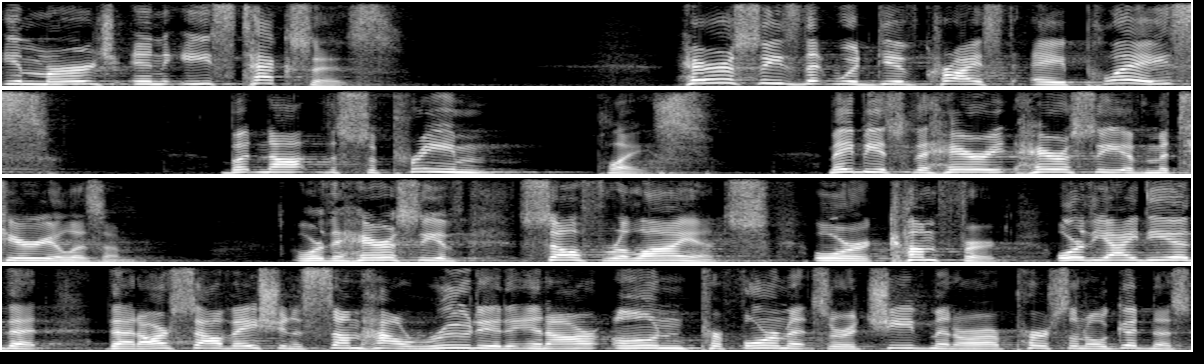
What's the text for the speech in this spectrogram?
emerge in East Texas heresies that would give Christ a place, but not the supreme place. Maybe it's the her- heresy of materialism, or the heresy of self reliance, or comfort, or the idea that, that our salvation is somehow rooted in our own performance or achievement or our personal goodness.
